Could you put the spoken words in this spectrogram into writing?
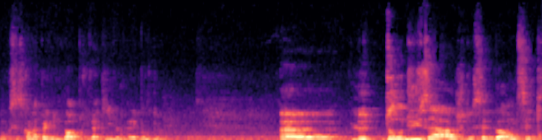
donc c'est ce qu'on appelle une borne privative, euh, le taux d'usage de cette borne, c'est 3%.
